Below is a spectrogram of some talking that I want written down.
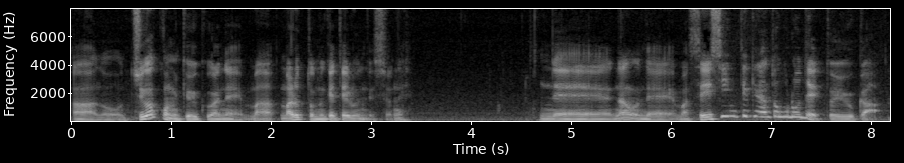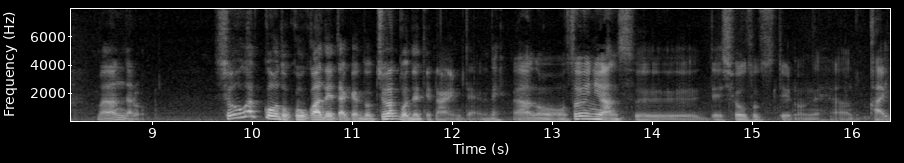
あの中学校の教育がねままるっと抜けてるんですよね。でなので、まあ、精神的なところでというかまあなんだろう。小学校と高校は出たけど中学校出てないみたいなね。あのそういうニュアンスで小卒っていうのをねあの書い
